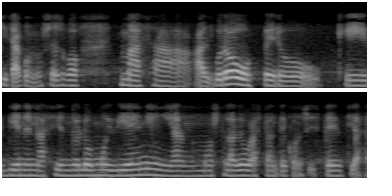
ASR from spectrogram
quizá con un sesgo más a, al growth, pero que vienen haciéndolo muy bien y han mostrado bastante consistencia.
